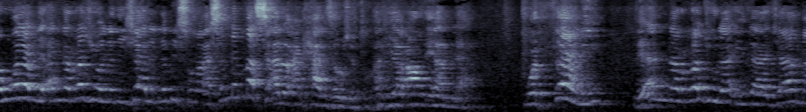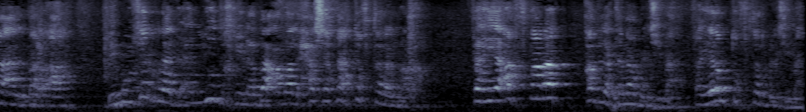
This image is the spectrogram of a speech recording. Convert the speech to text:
أولا لأن الرجل الذي جاء للنبي صلى الله عليه وسلم ما سأله عن حال زوجته هل هي راضية أم لا. والثاني لأن الرجل إذا جامع المرأة بمجرد أن يدخل بعض الحشفة تفطر المرأة. فهي أفطرت قبل تمام الجماع فهي لم تفطر بالجماع.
